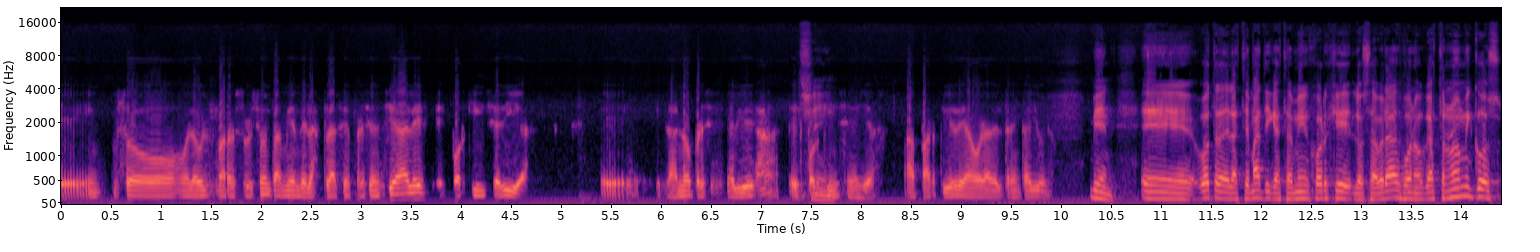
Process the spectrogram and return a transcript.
Eh, incluso la última resolución también de las clases presenciales es por 15 días. Eh, la no presencialidad es por 15 días, a partir de ahora del 31. Bien, eh, otra de las temáticas también, Jorge, lo sabrás, bueno, gastronómicos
